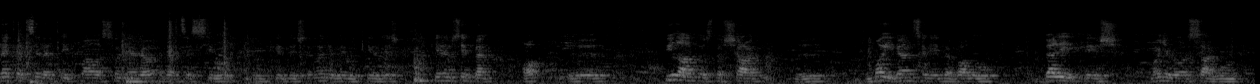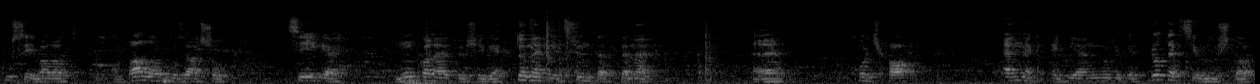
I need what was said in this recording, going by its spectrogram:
Neked szeretnék válaszolni erre a recesszió kérdésre. Nagyon jó kérdés. Kérem szépen, a ö, világgazdaság ö, mai rendszerébe való belépés Magyarországon 20 év alatt a vállalkozások, cégek, munkalehetőségek tömegét szüntette meg. E, hogyha ennek egy ilyen mondjuk egy protekcionista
